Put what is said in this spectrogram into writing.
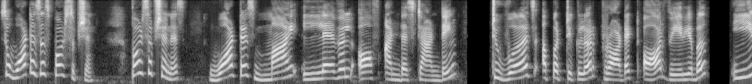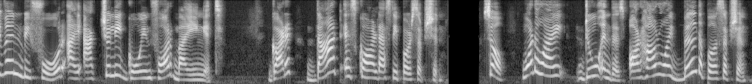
So what is this perception? Perception is what is my level of understanding towards a particular product or variable even before I actually go in for buying it. Got it? That is called as the perception. So, what do I do in this or how do I build a perception?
